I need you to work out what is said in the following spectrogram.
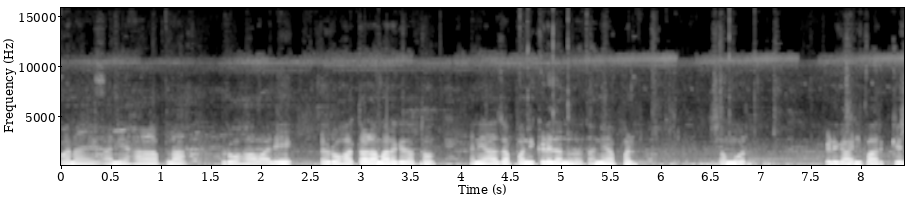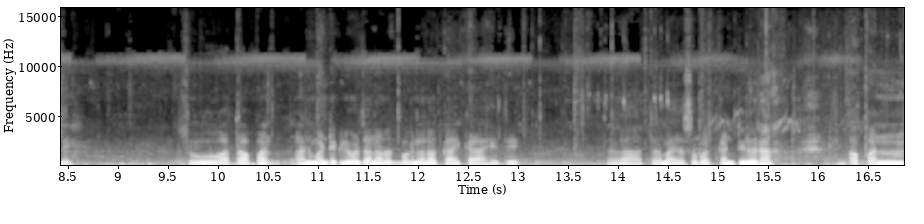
पण आहे आणि हा आपला रोहावाले रोहा तळामार्गे जातो. आणि आज आपण इकडे जाणार आहोत आणि आपण समोर इकडे गाडी पार्क केले. सो आता आपण हनुमान टेकडीवर जाणार आहोत बघणार आहोत काय काय आहे ते. तर आता माझ्यासोबत कंटिन्यू राहा. आपण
